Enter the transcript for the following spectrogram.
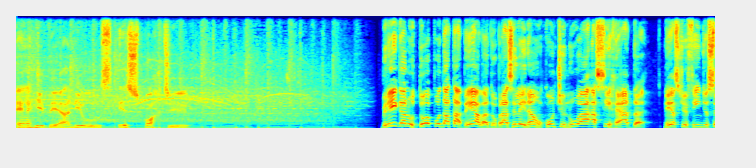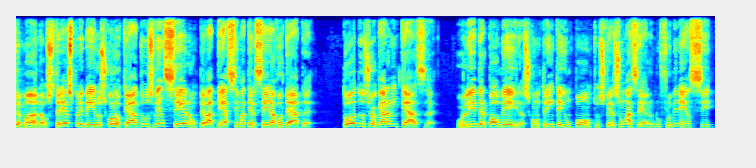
RBA News Esporte. Briga no topo da tabela do Brasileirão continua acirrada. Neste fim de semana, os três primeiros colocados venceram pela 13ª rodada. Todos jogaram em casa. O líder Palmeiras, com 31 pontos, fez 1 a 0 no Fluminense.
